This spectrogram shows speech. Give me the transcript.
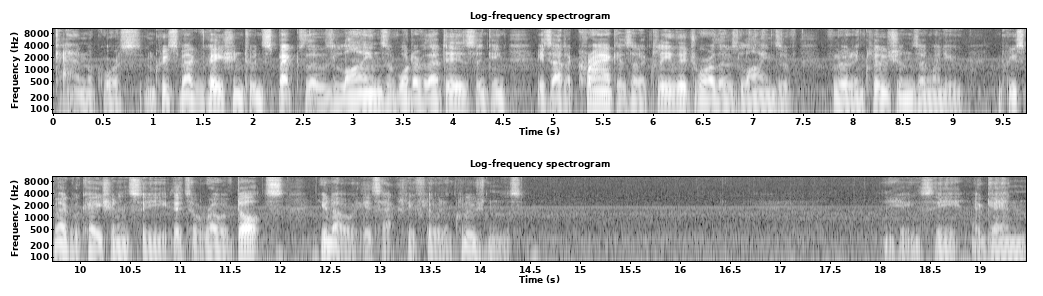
can, of course, increase the magnification to inspect those lines of whatever that is, thinking, is that a crack, is that a cleavage, or are those lines of fluid inclusions? And when you increase magnification and see it's a row of dots, you know it's actually fluid inclusions. You can see, again,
